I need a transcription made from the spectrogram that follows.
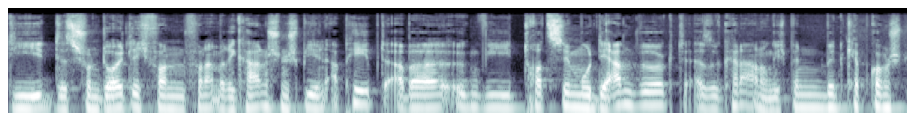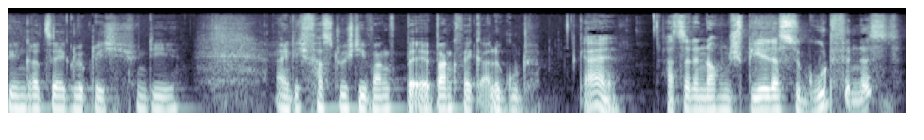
die das schon deutlich von, von amerikanischen Spielen abhebt, aber irgendwie trotzdem modern wirkt. Also keine Ahnung, ich bin mit Capcom-Spielen gerade sehr glücklich. Ich finde die eigentlich fast durch die Bank, äh, Bank weg alle gut. Geil. Hast du denn noch ein Spiel, das du gut findest?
